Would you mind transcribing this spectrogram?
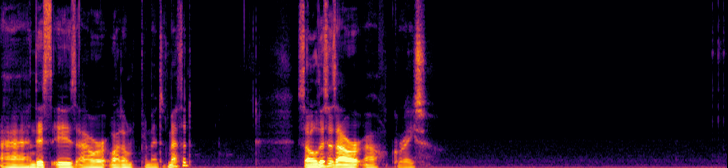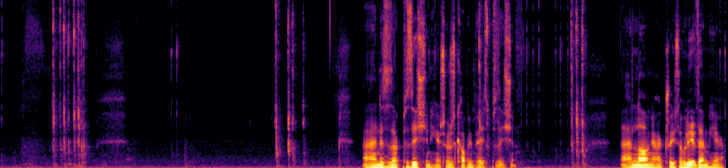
and this is our auto implemented method. So this is our, oh great. And this is our position here, so just copy and paste position. And long arg3, so we'll leave them here.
